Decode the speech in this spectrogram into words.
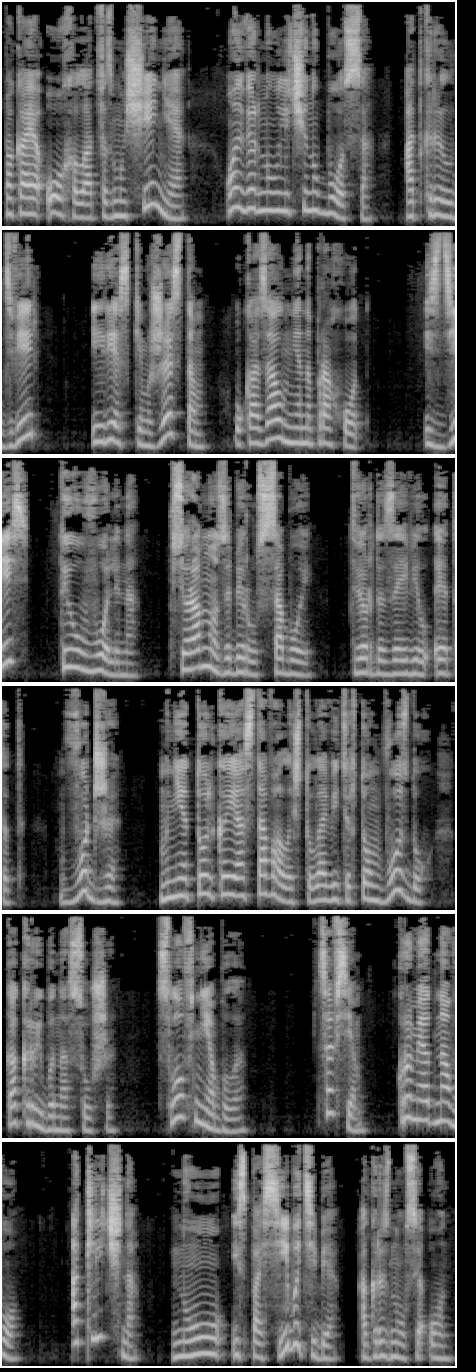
Пока я охала от возмущения, он вернул личину босса, открыл дверь и резким жестом указал мне на проход. «Здесь ты уволена. Все равно заберу с собой. твердо заявил этот. «Вот же! Мне только и оставалось, что ловить ртом воздух, как рыба на суше. Слов не было. Совсем, кроме одного. Отлично! Ну, и спасибо тебе!» — огрызнулся он.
